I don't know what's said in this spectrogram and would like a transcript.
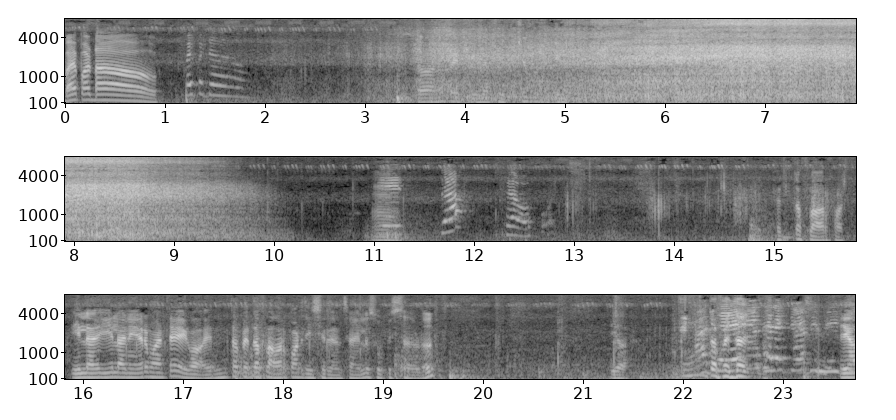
భయపడ్డావు. భయపడ్డా పెట్టిన పెద్ద పెద్ద ఫ్లవర్ పాట్ ఇలా ఇలా నేరమంటే ఇగో ఎంత పెద్ద ఫ్లవర్ పాట్ తీసిరు సైడ్లో చూపిస్తాడు ఇగో ఇంత పెద్ద. ఇగో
